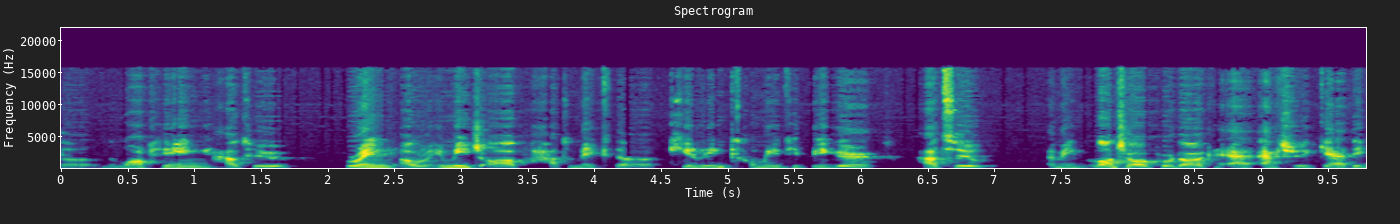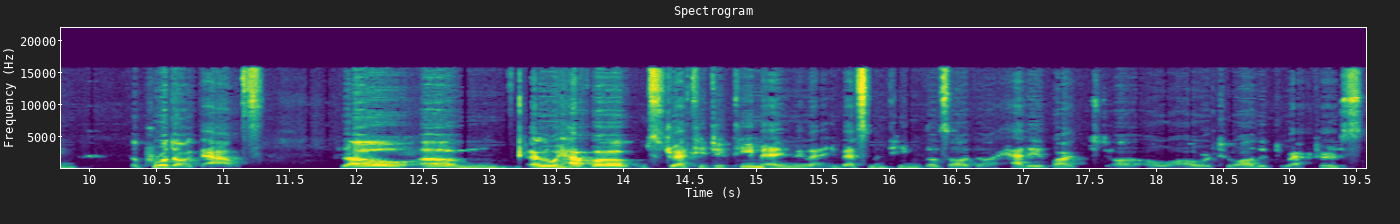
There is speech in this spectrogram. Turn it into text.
the marketing, how to bring our image up, how to make the QLink community bigger, how to, I mean, launch our product and actually getting the product out. So um, and we have a strategic team and investment team. Those are the, headed by uh, our, two other directors.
